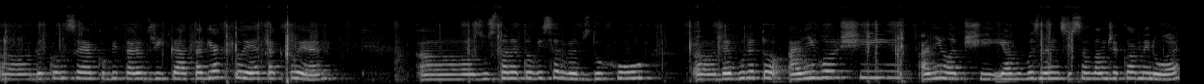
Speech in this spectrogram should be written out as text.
Uh, dokonce jakoby Tarot říká, tak jak to je, tak to je. Uh, zůstane to vyset ve vzduchu. Uh, nebude to ani horší, ani lepší. Já vůbec nevím, co jsem vám řekla minule.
